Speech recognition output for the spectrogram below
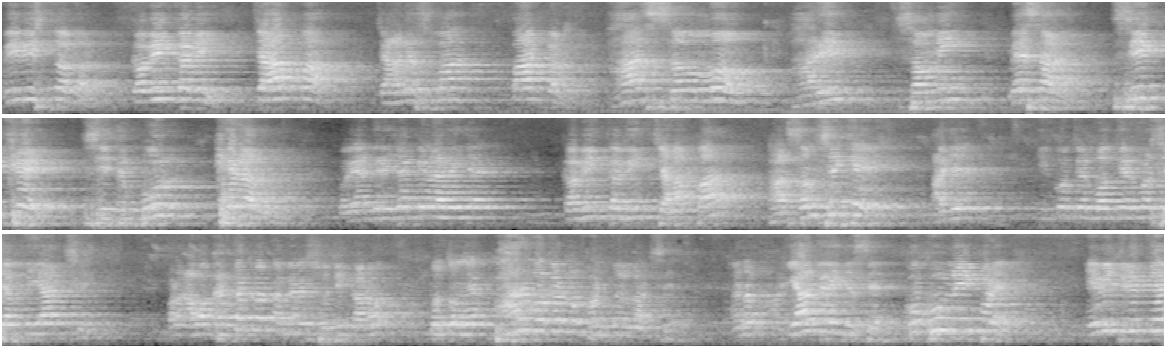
વી વિસનગર. કવિ કવિ, ચાપા, ચાણસમાં, પાટણ. હાસમ હારીમ સમી, મહેસાણા. શીખે સિદ્ધપુર, ખેરાલુ. કોઈ યાદ રહી જાય કે રહી જાય. કવિ કવિ, ચાપા હાસમ શીખે. આજે ઇકોતેર બોતેર પર શબ્દ યાદ છે. પણ આવા ઘટકનો તમે શોધી કાઢો, તો તમને ભાર વગરનું ભણતર લાગશે. અને યાદ રહી જશે. ભૂખું નહીં પડે. એવી જ રીતે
